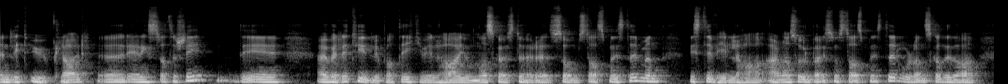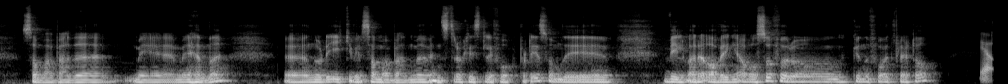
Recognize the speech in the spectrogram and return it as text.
en litt uklar eh, regjeringsstrategi. De er jo veldig tydelige på at de ikke vil ha Jonas Gahr Støre som statsminister. Men hvis de vil ha Erna Solberg som statsminister, hvordan skal de da samarbeide med, med henne? Eh, når de ikke vil samarbeide med Venstre og Kristelig Folkeparti, som de vil være avhengig av også for å kunne få et flertall. Ja,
